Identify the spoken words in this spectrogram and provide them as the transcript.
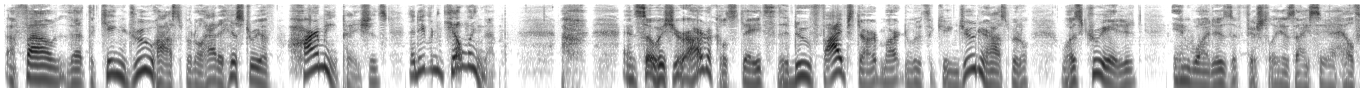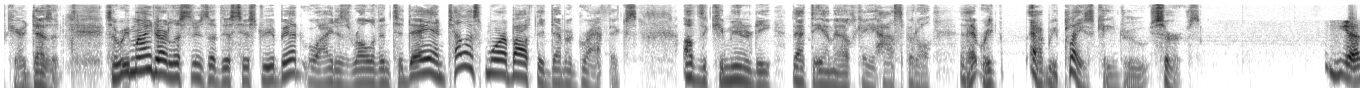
uh, found that the King Drew Hospital had a history of harming patients and even killing them. And so, as your article states, the new five star Martin Luther King Jr. Hospital was created in what is officially, as I say, a healthcare desert. So, remind our listeners of this history a bit, why it is relevant today, and tell us more about the demographics of the community that the MLK Hospital that re- uh, replaced King Drew serves. Yeah,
